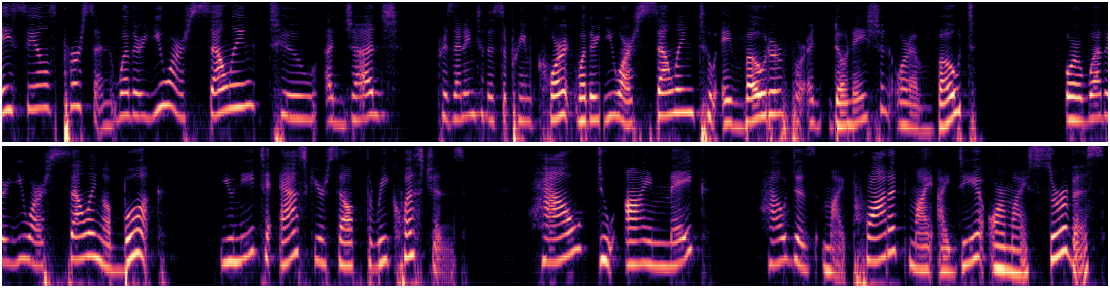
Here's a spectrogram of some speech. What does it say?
a salesperson, whether you are selling to a judge presenting to the Supreme Court, whether you are selling to a voter for a donation or a vote, or whether you are selling a book, you need to ask yourself three questions How do I make? How does my product, my idea, or my service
